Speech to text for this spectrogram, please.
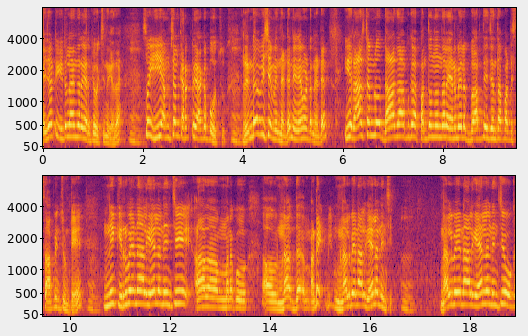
మెజార్టీ ఈటలాందర్ గారికి వచ్చింది కదా. సో ఈ అంశాలు కరెక్ట్ కాకపోవచ్చు. రెండవ విషయం ఏంటంటే నేనేమంటానంటే ఈ రాష్ట్రంలో దాదాపుగా పంతొమ్మిది వందల ఎనభైలో భారతీయ జనతా పార్టీ స్థాపించుంటే నీకు ఇరవై నాలుగేళ్ళ నుంచి మనకు అంటే నలభై నాలుగేళ్ళ నుంచి నలభై నాలుగేళ్ళ నుంచి ఒక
